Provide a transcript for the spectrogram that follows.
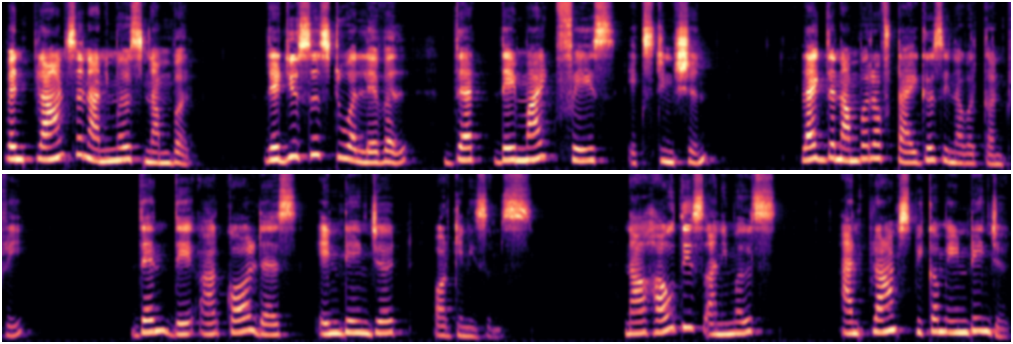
When plants and animals number reduces to a level that they might face extinction, like the number of tigers in our country, then they are called as endangered organisms. Now, how these animals and plants become endangered?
